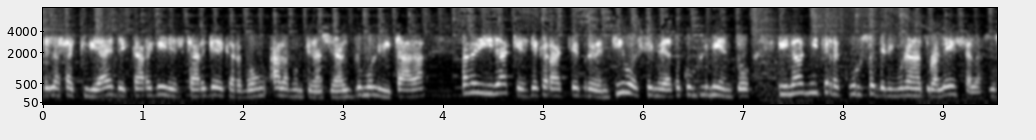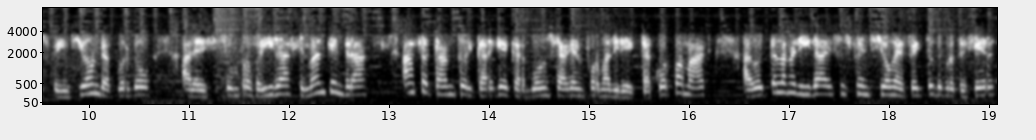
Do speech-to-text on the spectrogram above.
de las actividades de carga y descarga de carbón a la multinacional Drummond Limitada. La medida, que es de carácter preventivo, es de inmediato cumplimiento y no admite recursos de ninguna naturaleza. La suspensión, de acuerdo a la decisión proferida, se mantendrá hasta tanto el cargue de carbón se haga en forma directa. Corpamac adopta la medida de suspensión a efectos de proteger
